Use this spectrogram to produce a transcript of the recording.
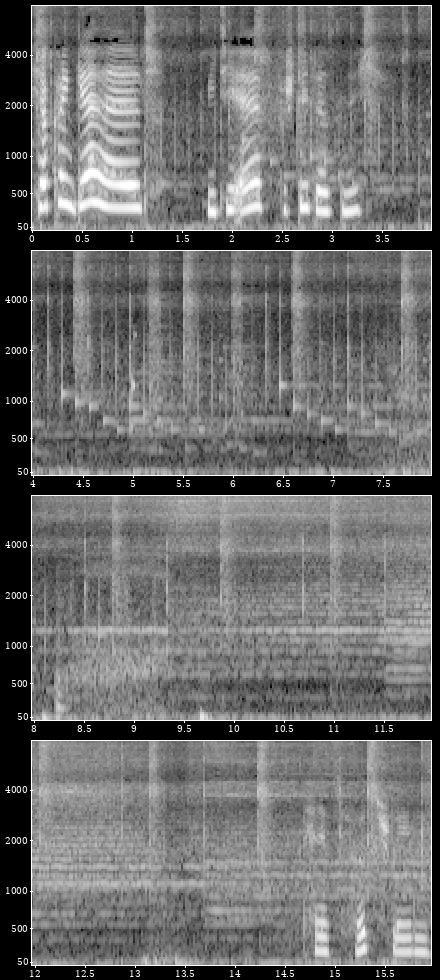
Ich habe kein Geld. WTF, versteht das nicht. Hätte jetzt 40 Leben.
